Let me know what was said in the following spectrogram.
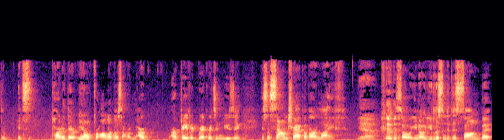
the, it's part of their you know for all of us our our our favorite records and music is a soundtrack of our life Yeah. so you know you listen to this song but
